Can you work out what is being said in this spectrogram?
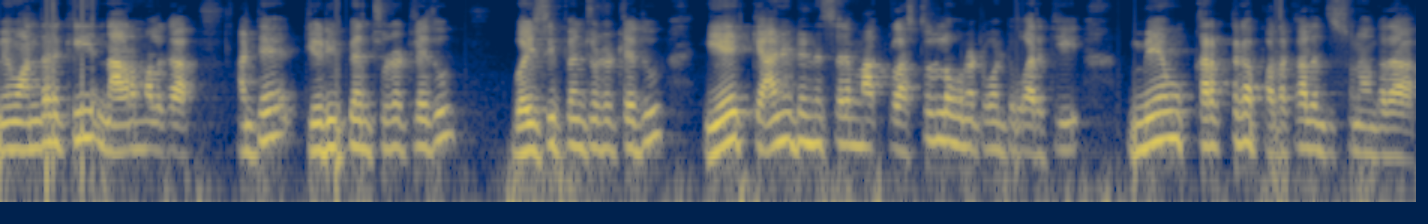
మేమందరికీ నార్మల్గా అంటే టీడీపీ అని చూడట్లేదు. వైసీపీ అని చూడట్లేదు. ఏ క్యాండిడేట్ అయినా సరే మా క్లస్టర్లో ఉన్నటువంటి వారికి మేము కరెక్ట్గా పథకాలు అందిస్తున్నాం కదా.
